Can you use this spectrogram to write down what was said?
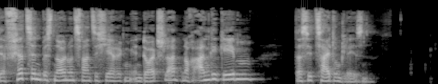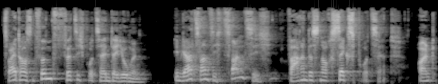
der 14 bis 29-Jährigen in Deutschland noch angegeben, dass sie Zeitung lesen. 2005 40 Prozent der Jungen. Im Jahr 2020 waren das noch 6 Prozent. Und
